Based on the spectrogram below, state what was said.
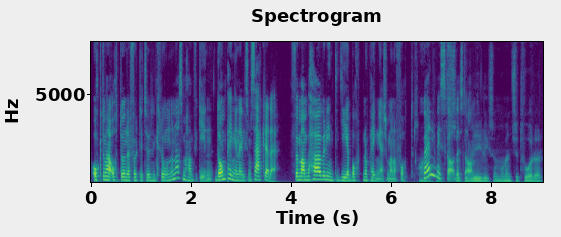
Och de här 840 000 kronorna som han fick in, de pengarna är liksom säkrade. För man behöver inte ge bort några pengar som man har fått som själv fått, i skadestånd. Så det blir liksom moment 22 där.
